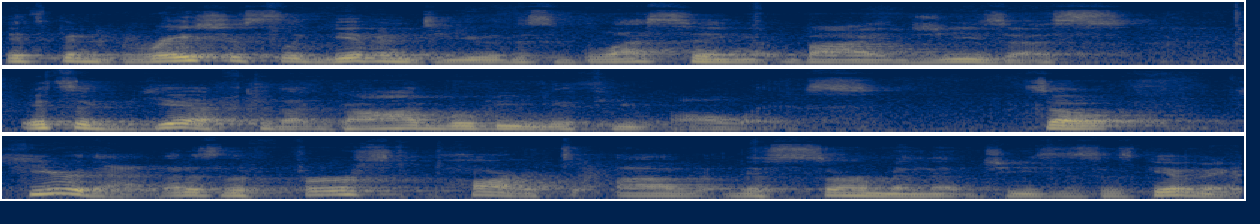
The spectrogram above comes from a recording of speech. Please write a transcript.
It's been graciously given to you, this blessing by Jesus. It's a gift that God will be with you always. So hear that. That is the first part of this sermon that Jesus is giving.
